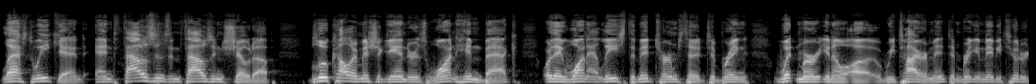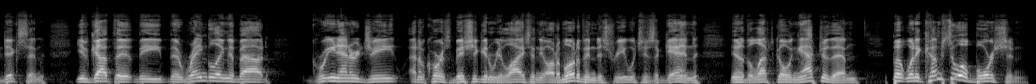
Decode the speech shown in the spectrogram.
last weekend, and thousands and thousands showed up blue collar Michiganders want him back, or they want at least the midterms to, to bring Whitmer, you know, uh, retirement and bring in maybe Tudor Dixon. You've got the, the, the wrangling about green energy. And of course, Michigan relies on the automotive industry, which is again, you know, the left going after them. But when it comes to abortion,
